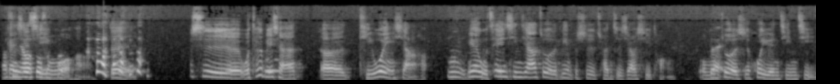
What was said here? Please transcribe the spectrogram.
感谢结果哈，对，就是我特别想要呃提问一下哈，嗯，因为我这边新家做的并不是传直销系统，我们做的是会员经济。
